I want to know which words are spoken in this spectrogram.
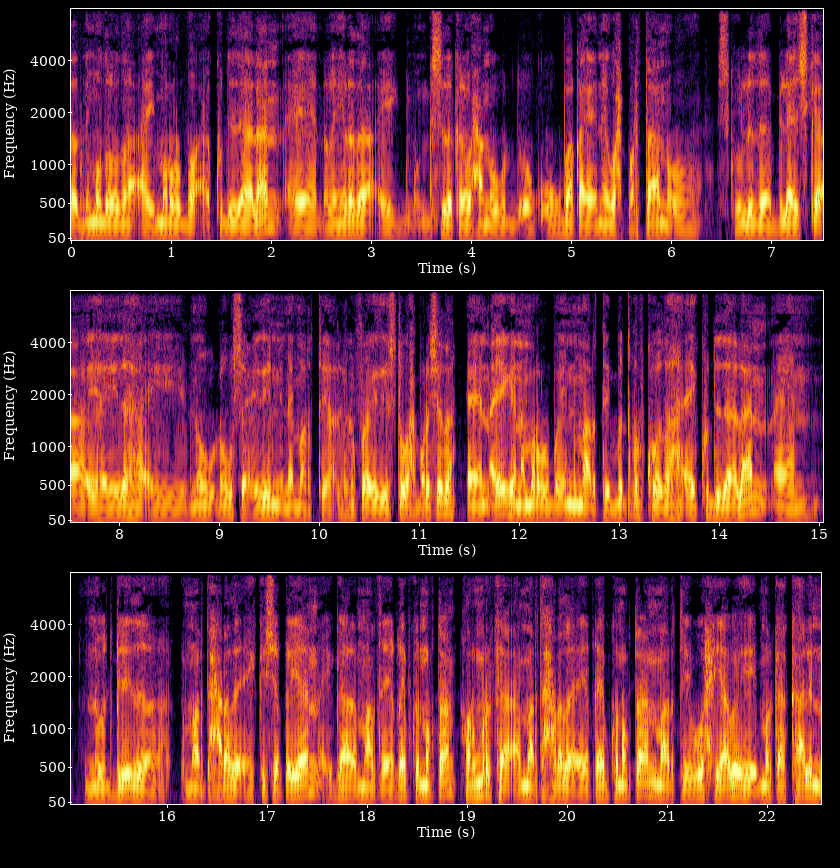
dadnimadooda ay mar walba ku dadaalaan. Dhalinyarada ay sida kale waxaan ugu baaqayaa inay wax bartaan oo iskuullada bilaashka ah ee hay'adaha ay noogu saaciideyn in maaragtay laga faa'iideysto waxbarashada. Ayagana mar walba in maaragtay badqabkooda ay ku dadaalaan nabadgelyada maarata xarada ay ka shaqeeyaan maarata ay qayb ka noqdaan horumarka maarata xarada ay qayb ka noqdaan maarata waxyaabahii markaa kaalin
